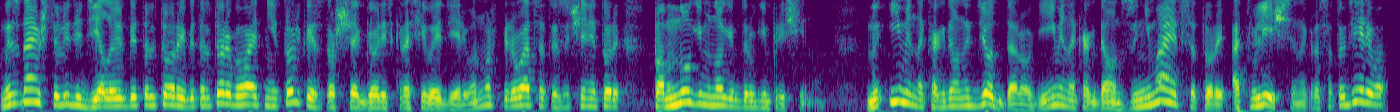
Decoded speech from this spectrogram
мы знаем, что люди делают битуль Торы, и битуль Торы бывает не только из-за того, что человек говорит красивое дерево, он может прерваться от изучения Торы по многим-многим другим причинам. Но именно когда он идет дороги, именно когда он занимается Торой, отвлечься на красоту дерева,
